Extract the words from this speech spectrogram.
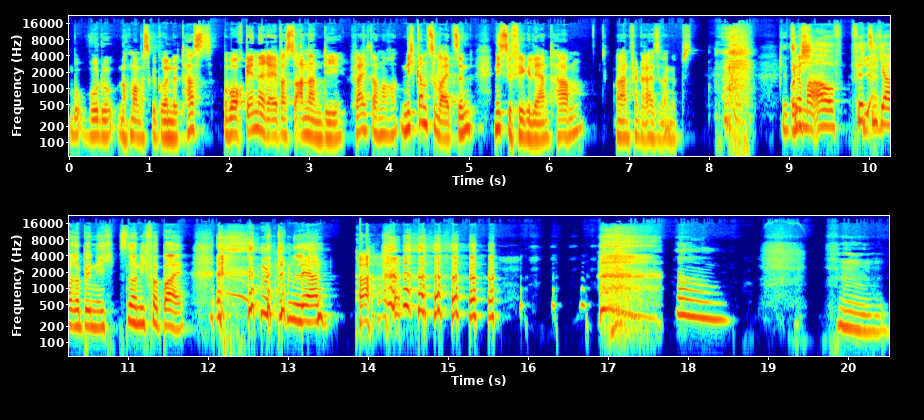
wo, wo du nochmal was gegründet hast, aber auch generell, was du anderen, die vielleicht auch noch nicht ganz so weit sind, nicht so viel gelernt haben, am Anfang der Reise gibst. Jetzt und hör mal auf. 40 Jahre bin ich. Ist noch nicht vorbei. Mit dem Lernen. hm.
